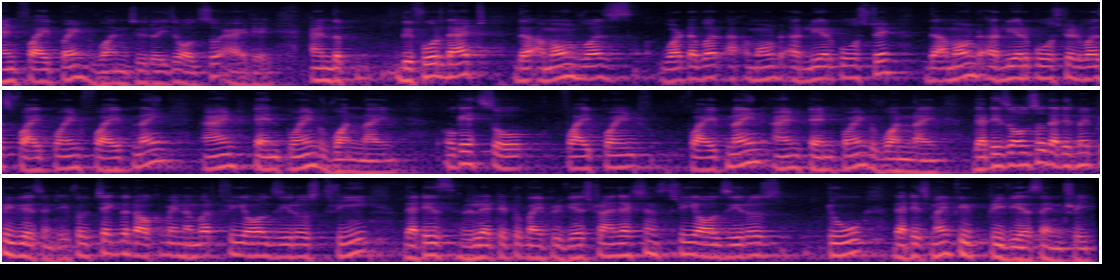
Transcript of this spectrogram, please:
and 5.10 is also added and the before that the amount was whatever amount earlier posted the amount earlier posted was 5.59 and 10.19 okay so 5.59 and 10.19 that is also that is my previous entry. If you check the document number 3 all zeros 3 that is related to my previous transactions. 3 all zeros 2 that is my previous entry.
